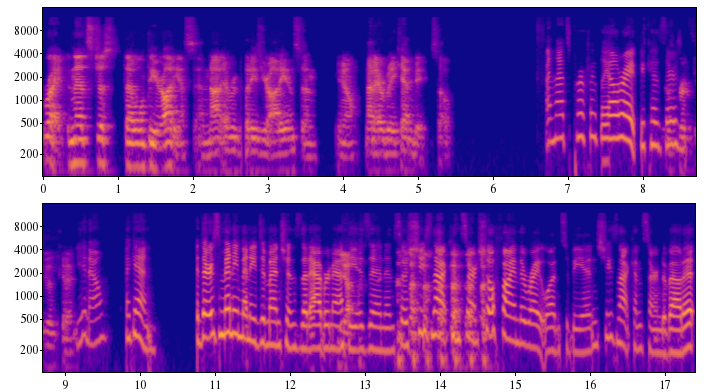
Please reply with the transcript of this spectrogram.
Right. And that's just that won't be your audience and not everybody's your audience and you know, not everybody can be. So and that's perfectly all right because that's there's okay. you know, again, there's many many dimensions that abernathy yeah. is in and so she's not concerned she'll find the right one to be in she's not concerned about it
